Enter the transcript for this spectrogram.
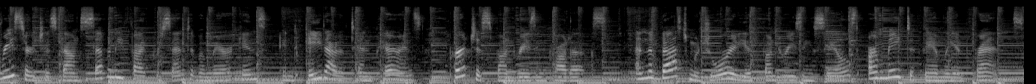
Research has found 75% of Americans and 8 out of 10 parents purchase fundraising products, and the vast majority of fundraising sales are made to family and friends.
